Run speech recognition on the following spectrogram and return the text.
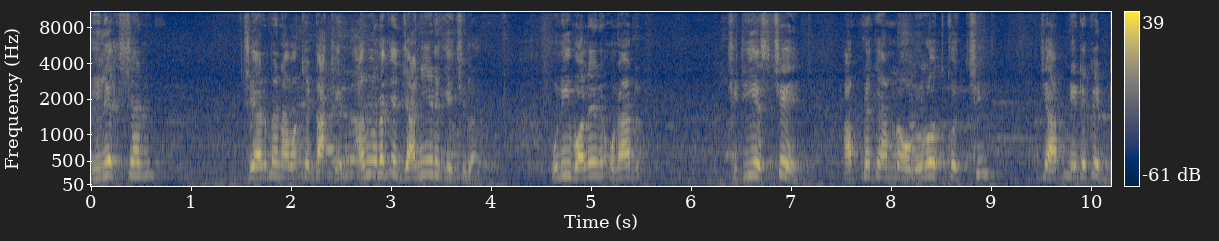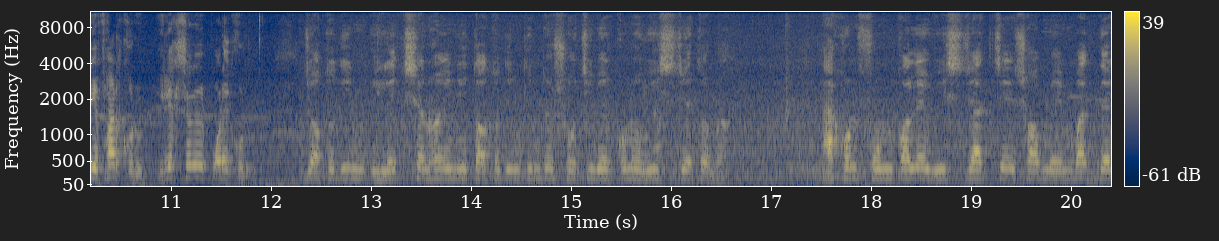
ইলেকশন চেয়ারম্যান আমাকে ডাকেন। আমি ওনাকে জানিয়ে রেখেছিলাম। উনি বলেন, ওনার চিঠি এসছে। আপনাকে আমরা অনুরোধ করছি যে আপনি এটাকে ডেফার করুন। ইলেকশনের পরে করুন। যতদিন ইলেকশন হয়নি, ততদিন কিন্তু সচিবের কোনো উইশ যেত না। এখন ফোন কলে উইশ যাচ্ছে, সব মেম্বারদের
